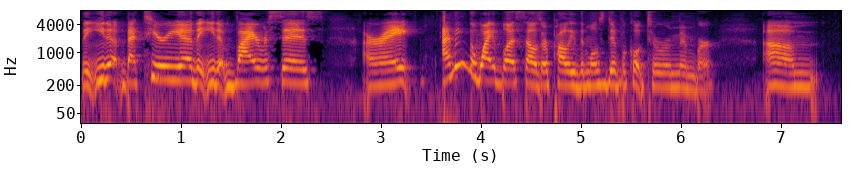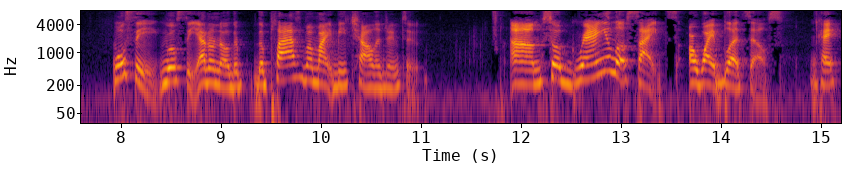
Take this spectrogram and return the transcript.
they eat up bacteria, they eat up viruses, all right? I think the white blood cells are probably the most difficult to remember. Um, we'll see. We'll see. I don't know. The, the plasma might be challenging too. Um, so granulocytes are white blood cells. Okay.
